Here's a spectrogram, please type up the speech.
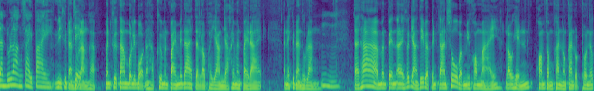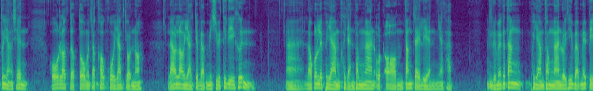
ดันดุลังใส่ไป นี่คือดันทุลังครับ มันคือตามบริบทนะครับ คือมันไปไม่ได้แต่เราพยายามอยากให้มันไปได้ อันนี้คือดันทุลังอืมแต่ถ้ามันเป็นอะไรสักอย่างที่แบบเป็นการสู้แบบมีความหมาย เราเห็นความสำคัญของการอดทนยกตัวอย่างเช่นโหเราเติบโตมาจากครอบครัวยากจนเนาะแล้วเราอยากจะแบบมีชีวิตที่ดีขึ้นอ่าเราก็เลยพยายามขยันทำงานอดออมตั้งใจเรียนเงี้ยครับหรือแม้กระทั่งพยายามทำงานโดยที่แบบไม่ปี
